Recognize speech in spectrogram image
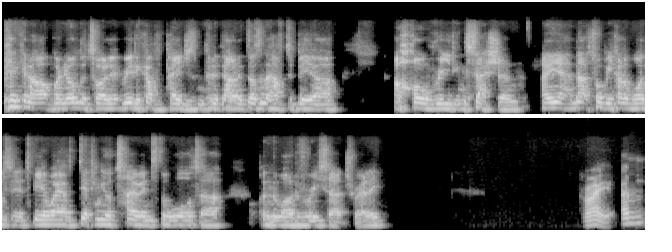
pick it up when you're on the toilet, read a couple of pages and put it down. It doesn't have to be a, a whole reading session. And yeah, and that's what we kind of wanted it to be a way of dipping your toe into the water in the world of research, really. Great. Um,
